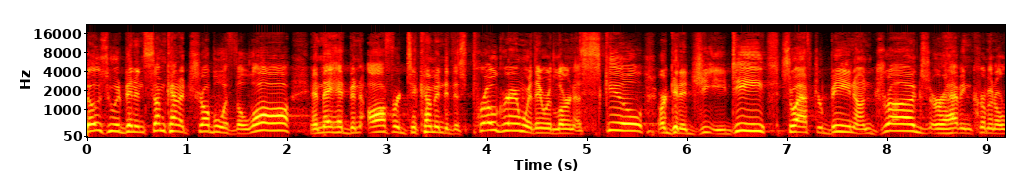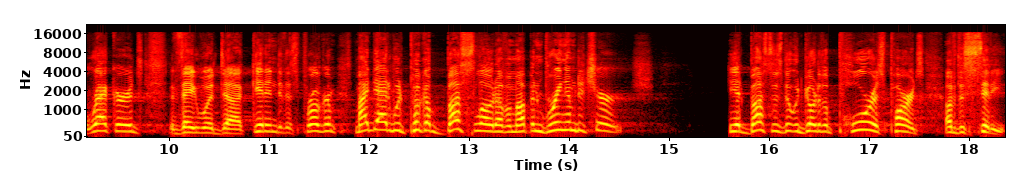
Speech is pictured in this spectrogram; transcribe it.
those who had been in some kind of trouble with the law and they had been offered to come into this program where they would learn a skill or get a GED. So, after being on drugs or having criminal records, they would uh, get into this program. My dad would pick a busload of them up and bring them to church. He had buses that would go to the poorest parts of the city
